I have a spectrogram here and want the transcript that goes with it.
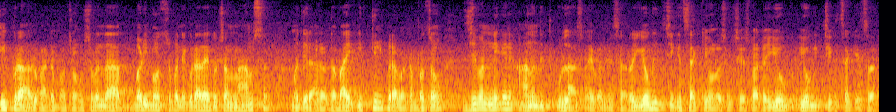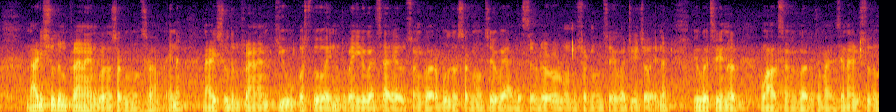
यी कुराहरूबाट बचौँ सबभन्दा बढी बच्नुपर्ने कुरा रहेको छ मांस मदिरा र दबाई। यी तिन कुराबाट बचौँ जीवन निकै नै आनन्दित उल्लासमय बन्नेछ र यौगिक चिकित्सा के हुनसक्छ यसबाट? योग यौगिक चिकित्सा के छ? नाडी शोधन प्राणायाम गर्न सक्नुहुन्छ होइन? नाडी शोधन प्राणायाम के हो कस्तो होइन? तपाईँ योगाचार्यहरूसँग गएर बुझ्न सक्नुहुन्छ योगा एम्बेसेडरहरू हुन सक्नुहुन्छ योगा टिचर होइन? योगा ट्रेनर उहाँहरूसँग गएर तपाईँले चाहिँ नाडी शोधन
